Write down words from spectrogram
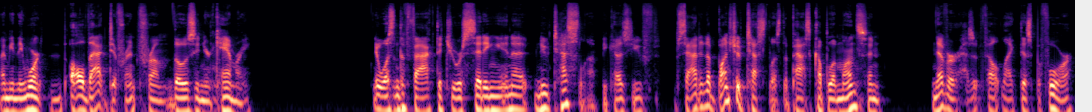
I mean, they weren't all that different from those in your Camry. It wasn't the fact that you were sitting in a new Tesla because you've sat in a bunch of Teslas the past couple of months and never has it felt like this before.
